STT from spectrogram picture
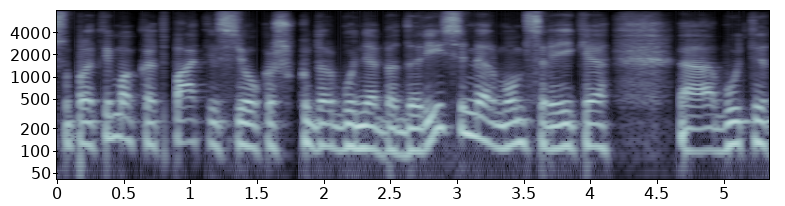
supratimą kad patys jau kažkokių darbų nebedarysime ir mums reikia a, būti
